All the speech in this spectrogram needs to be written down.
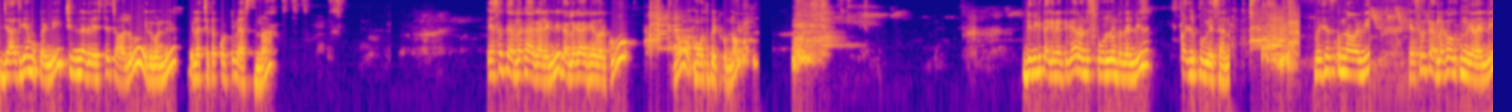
జాజికాయ ముక్కండి. చిన్నది వేస్తే చాలు. ఇదిగోండి ఇలా చితక్కొట్టి వేస్తున్నా. ఎసరు తెరల కాగాలండి. తెరల కాగే వరకు మనం మూత పెట్టుకుందాం. దీనికి తగినట్టుగా రెండు స్పూన్లు ఉంటుందండి. కళ్ళుప్పు వేసాను. వేసేసుకుందామండి. ఎసరు తెరలగా అవుతుంది కదండి.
